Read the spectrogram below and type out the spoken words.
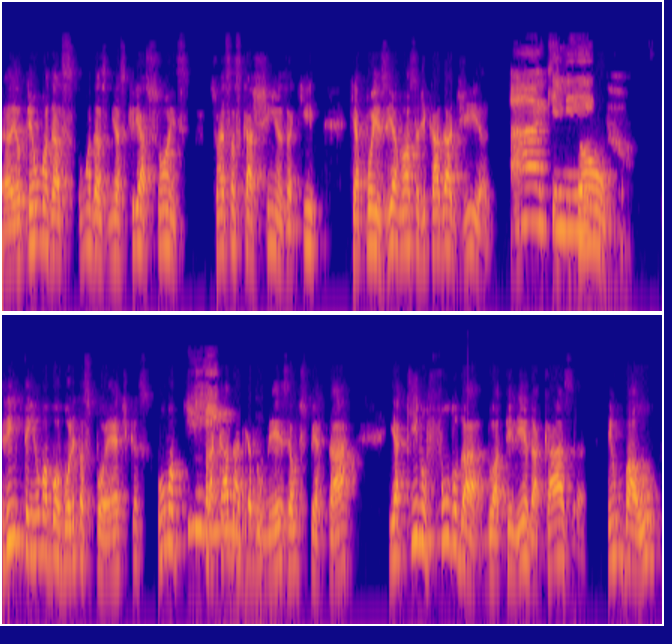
uh, eu tenho uma das, uma das minhas criações, são essas caixinhas aqui, que é a poesia nossa de cada dia. Ai, que lindo! Então, 31 borboletas poéticas, uma para cada dia do mês, é um despertar. E aqui no fundo da, do ateliê da casa tem um baú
